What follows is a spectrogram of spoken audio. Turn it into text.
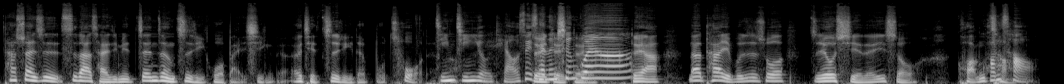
他算是四大才里面真正治理过百姓的，而且治理的不错的，井井有条，所以才能升官啊。对，对，对，对啊，那他也不是说只有写了一首狂草，狂草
